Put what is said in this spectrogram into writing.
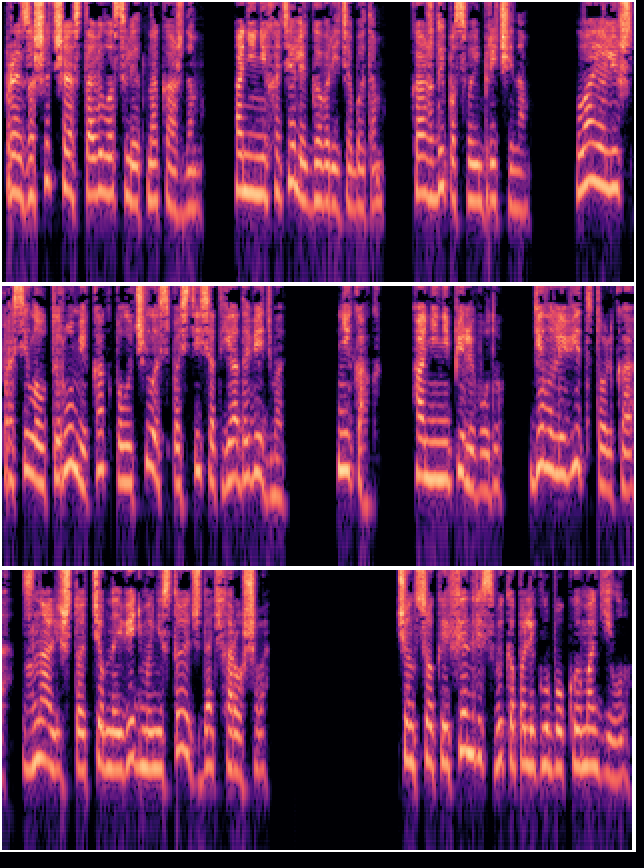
Произошедшее оставило след на каждом. Они не хотели говорить об этом, каждый по своим причинам. Лая лишь спросила у Теруми, как получилось спастись от яда ведьмы. Никак. Они не пили воду. Делали вид только, знали, что от темной ведьмы не стоит ждать хорошего. Чунсок и Фенрис выкопали глубокую могилу.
